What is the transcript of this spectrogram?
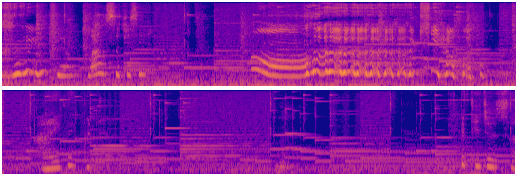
귀여워. 마우스 주세요. 오 귀여워. 아이고 이쁘다. 깨끗해졌어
